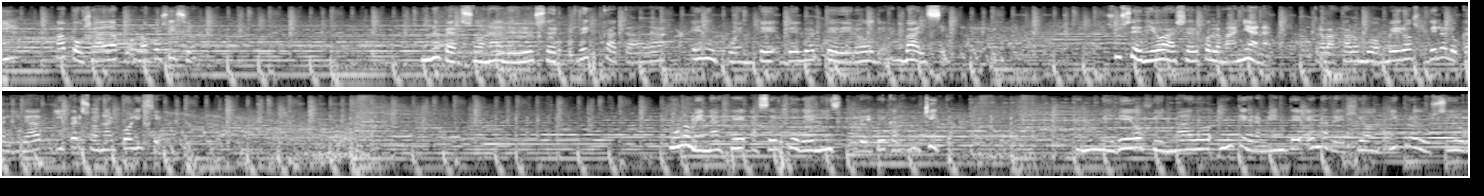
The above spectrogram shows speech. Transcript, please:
y apoyada por la oposición una persona debió ser rescatada en el puente del vertedero de embalse. Sucedió ayer por la mañana. Trabajaron bomberos de la localidad y personal policial. Un homenaje a Sergio Denis desde Calamuchita. En un video filmado íntegramente en la región y producido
